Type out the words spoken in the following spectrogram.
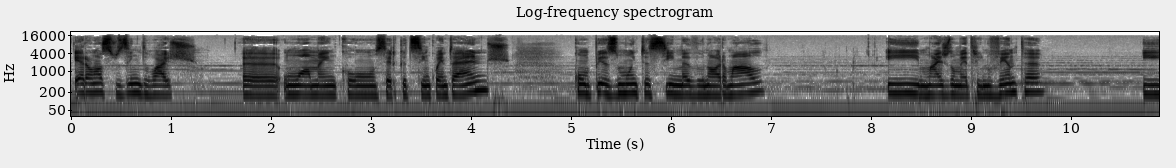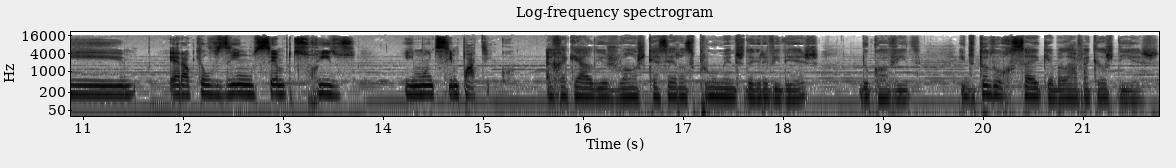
era o nosso vizinho de baixo, uh, um homem com cerca de 50 anos, com um peso muito acima do normal e mais de 1,90m e era aquele vizinho sempre de sorriso e muito simpático. A Raquel e o João esqueceram-se por momentos da gravidez, do Covid e de todo o receio que abalava aqueles dias.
